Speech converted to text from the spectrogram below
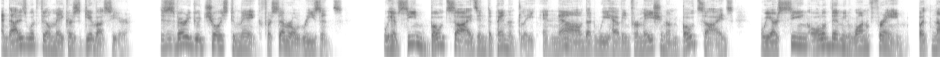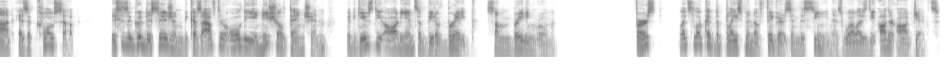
And that is what filmmakers give us here. This is a very good choice to make for several reasons. We have seen both sides independently, and now that we have information on both sides, we are seeing all of them in one frame, but not as a close up. This is a good decision because after all the initial tension, it gives the audience a bit of break, some breathing room. First, let's look at the placement of figures in the scene as well as the other objects.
